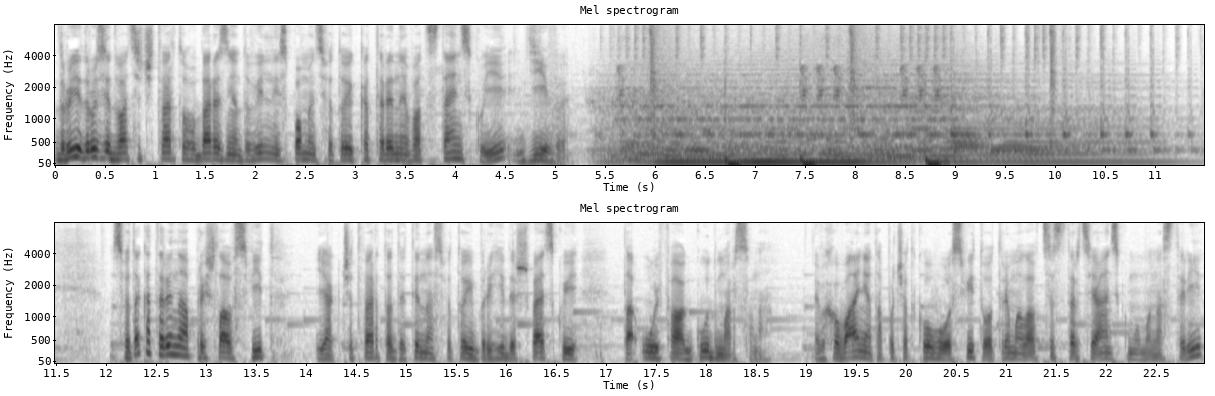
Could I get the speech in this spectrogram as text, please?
Дорогі друзі, 24 березня довільний спомин святої Катерини Вацтенської Діви. Свята Катерина прийшла в світ як четверта дитина святої Бригіди Шведської та Ульфа Гудмарсона. Виховання та початкову освіту отримала в цистерціанському монастирі,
